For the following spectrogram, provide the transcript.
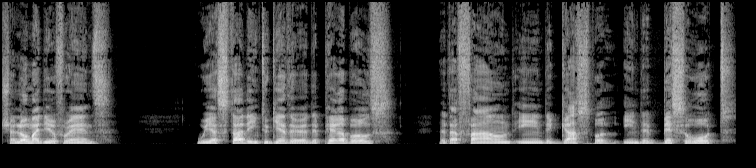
Shalom, my dear friends. We are studying together the parables that are found in the Gospel, in the Besorot.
